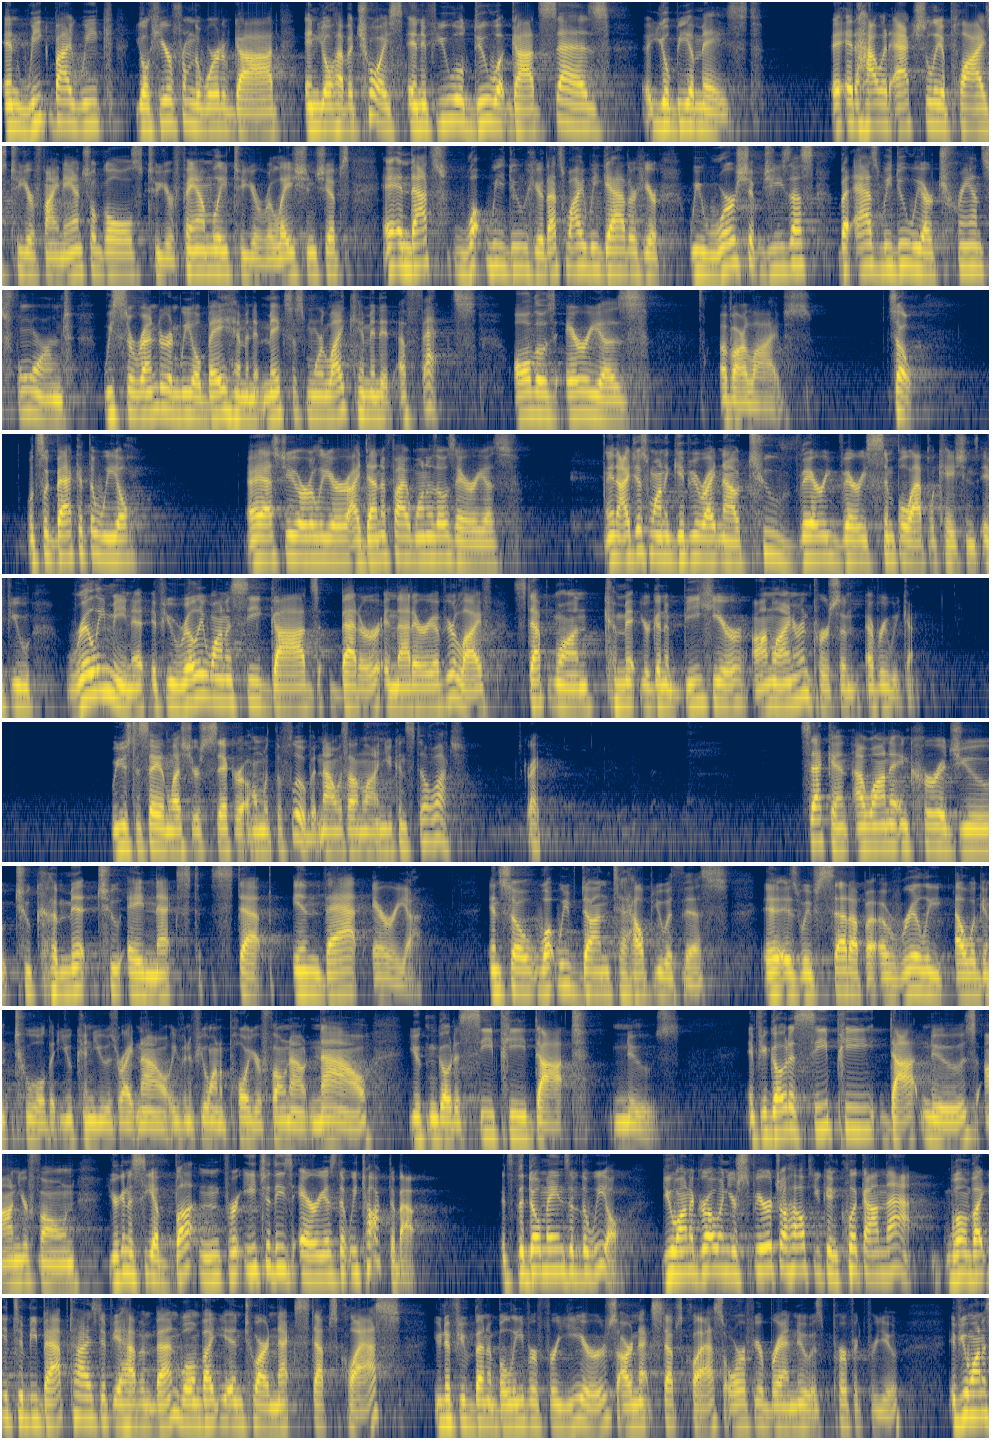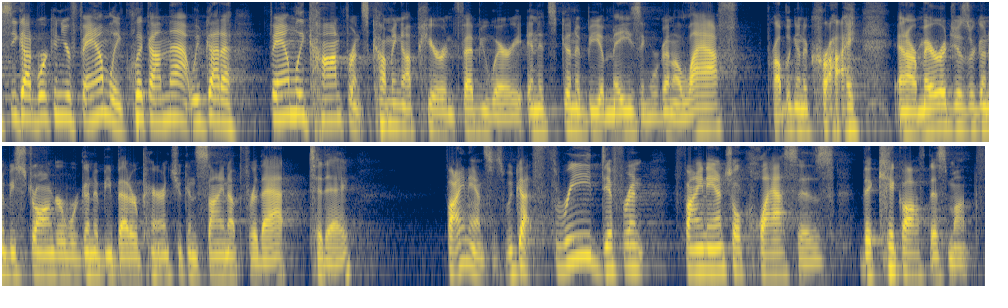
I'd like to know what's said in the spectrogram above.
And week by week, you'll hear from the Word of God and you'll have a choice. And if you will do what God says, you'll be amazed at how it actually applies to your financial goals, to your family, to your relationships. And that's what we do here. That's why we gather here. We worship Jesus, but as we do, we are transformed. We surrender and we obey Him, and it makes us more like Him, and it affects all those areas of our lives. So let's look back at the wheel. I asked you earlier, identify one of those areas. And I just want to give you right now two very, very simple applications. If you really mean it, if you really want to see God's better in that area of your life, step one, commit you're going to be here online or in person every weekend. We used to say, unless you're sick or at home with the flu, but now with online, you can still watch. It's great. Second, I want to encourage you to commit to a next step in that area. And so, what we've done to help you with this is we've set up a, really elegant tool that you can use right now. Even if you want to pull your phone out now, you can go to cp.news. If you go to cp.news on your phone, you're going to see a button for each of these areas that we talked about. It's the domains of the wheel. Do you want to grow in your spiritual health? You can click on that. We'll invite you to be baptized if you haven't been. We'll invite you into our next steps class. Even if you've been a believer for years, our Next Steps class, or if you're brand new, is perfect for you. If you want to see God work in your family, click on that. We've got a family conference coming up here in February, and it's going to be amazing. We're going to laugh, probably going to cry, and our marriages are going to be stronger. We're going to be better parents. You can sign up for that today. Finances. We've got three different financial classes that kick off this month.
